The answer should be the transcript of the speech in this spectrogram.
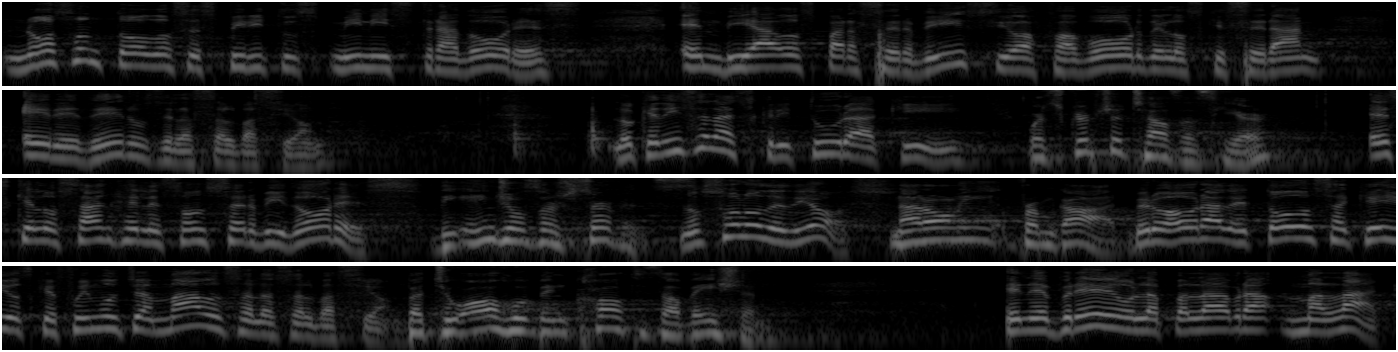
no son todos espíritus ministradores enviados para servicio a favor de los que serán herederos de la salvación. Lo que dice la escritura aquí What scripture tells us here, es que los ángeles son servidores, the angels are servants, no solo de Dios, not only from God, pero ahora de todos aquellos que fuimos llamados a la salvación. but to all who've been called to salvation. En hebreo la palabra malak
